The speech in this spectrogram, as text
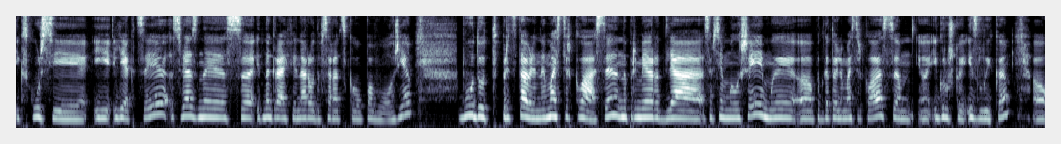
экскурсии и лекции, связанные с этнографией народов Саратского Поволжья. Будут представлены мастер-классы. Например, для совсем малышей мы э, подготовили мастер-класс э, «Игрушка из лыка». Э,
